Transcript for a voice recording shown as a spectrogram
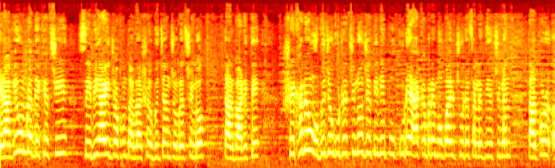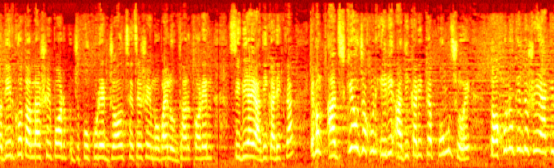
এর আগেও আমরা দেখেছি সিবিআই যখন তল্লাশি অভিযান চলেছিল তার বাড়িতে সেখানেও অভিযোগ উঠেছিল যে তিনি পুকুরে একেবারে মোবাইল ছুঁড়ে ফেলে দিয়েছিলেন। তারপর দীর্ঘ তল্লাশির পর পুকুরের জল ছেঁচে সেই মোবাইল উদ্ধার করেন সিবিআই আধিকারিকরা। এবং আজকেও যখন ইডি আধিকারিকরা পৌঁছয়, তখনও কিন্তু সেই একই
